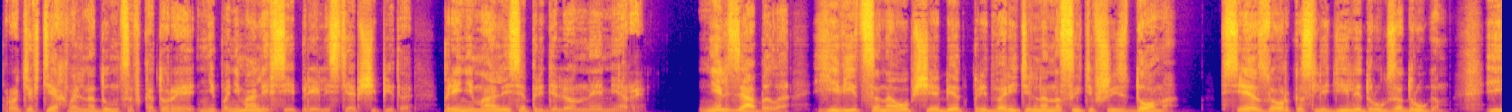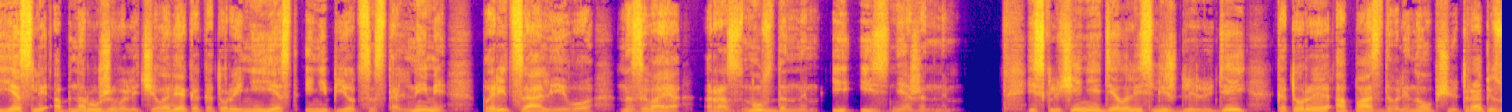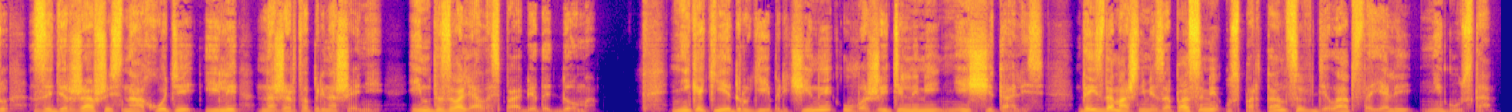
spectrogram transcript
Против тех вольнодумцев, которые не понимали всей прелести общепита, принимались определенные меры. Нельзя было явиться на общий обед, предварительно насытившись дома. Все зорко следили друг за другом, и если обнаруживали человека, который не ест и не пьет с остальными, порицали его, называя разнузданным и изнеженным. Исключения делались лишь для людей, которые опаздывали на общую трапезу, задержавшись на охоте или на жертвоприношении. Им дозволялось пообедать дома. Никакие другие причины уважительными не считались. Да и с домашними запасами у спартанцев дела обстояли не густо.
